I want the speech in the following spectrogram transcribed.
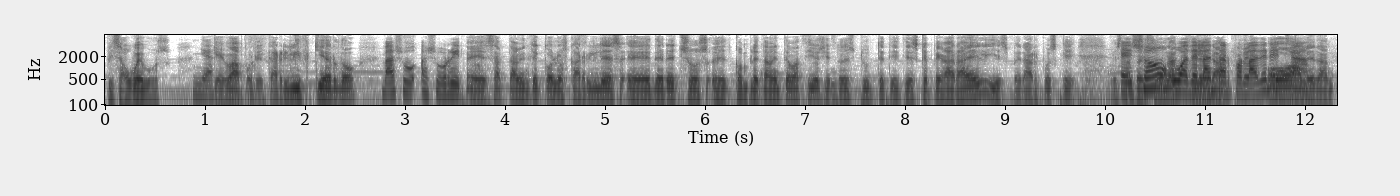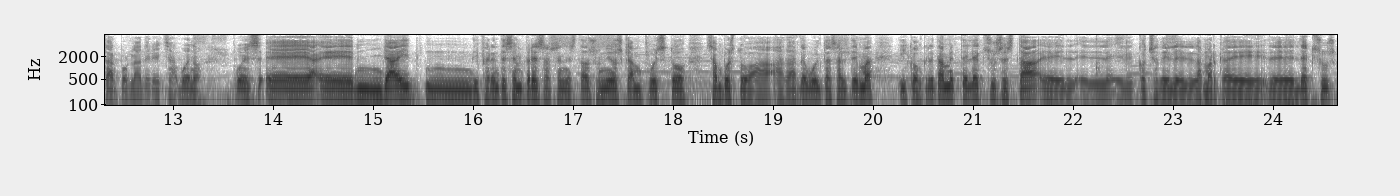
pisahuevos, que va por el carril izquierdo. Va a su, a su ritmo. exactamente, con los carriles eh, derechos eh, completamente vacíos y entonces tú te, tienes que pegar a él y esperar pues que esta Eso o adelantar por la derecha. O adelantar por la derecha. Bueno, pues eh, ya hay mm, diferentes empresas en Estados Unidos que han puesto, se han puesto a, darle vueltas al tema y concretamente Lexus está, el, coche de la marca de, Lexus,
